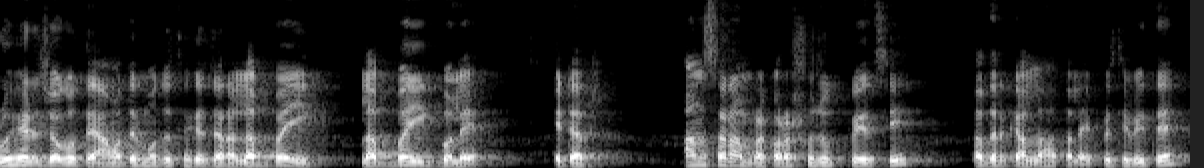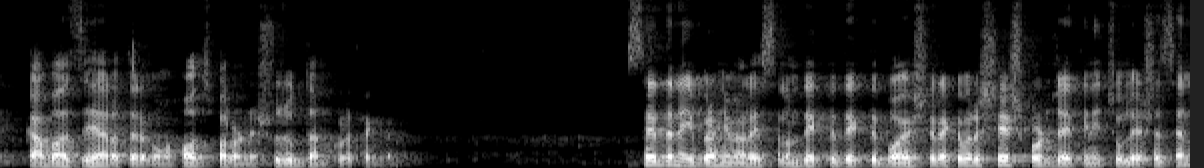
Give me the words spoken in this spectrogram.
রুহের জগতে আমাদের মধ্যে থেকে যারা লাব্বাইক লাব্বাইক বলে এটার আনসার আমরা করার সুযোগ পেয়েছি, তাদেরকে আল্লাহ তালা এই পৃথিবীতে কাবা জেয়ারতের এবং হজ পালনের সুযোগ দান করে থাকবেন। সৈয়দান ইব্রাহিম আলাইসাল্লাম দেখতে দেখতে বয়সের একেবারে শেষ পর্যায়ে তিনি চলে এসেছেন।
